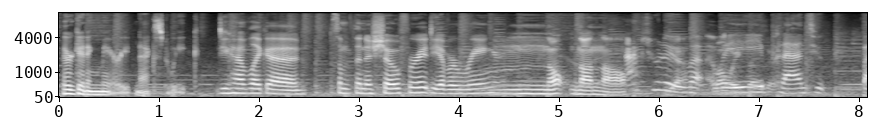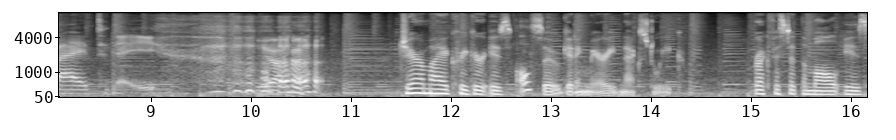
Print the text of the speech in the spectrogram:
They're getting married next week. Do you have like a something to show for it? Do you have a ring? Mm, no, no, no. Actually, Yeah. we plan to buy today. Yeah. Jeremiah Krieger is also getting married next week. Breakfast at the mall is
